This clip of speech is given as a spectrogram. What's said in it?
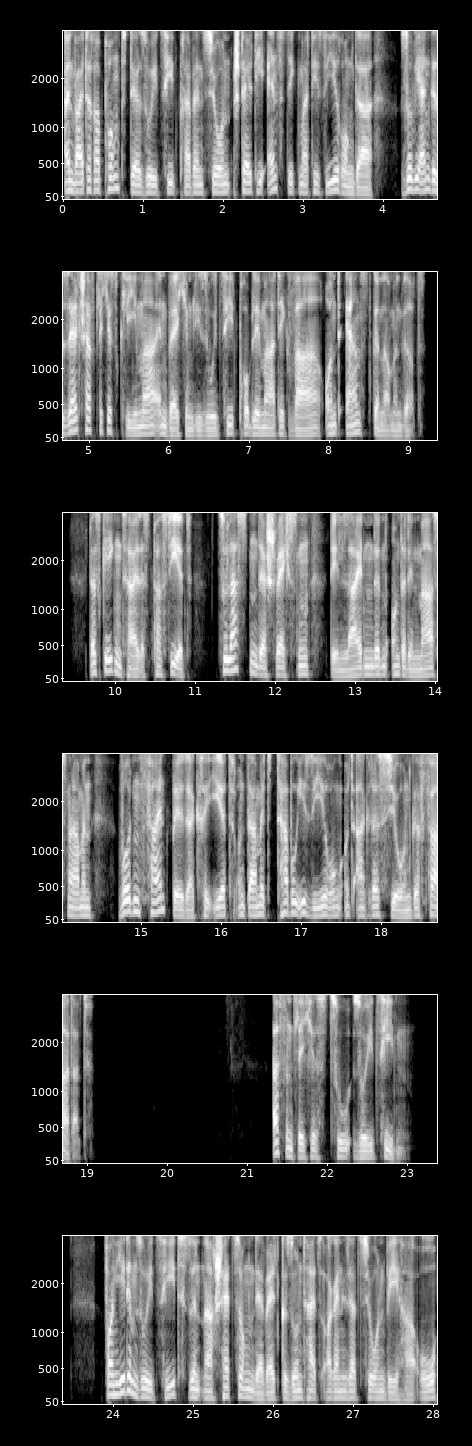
Ein weiterer Punkt der Suizidprävention stellt die Entstigmatisierung dar sowie ein gesellschaftliches Klima, in welchem die Suizidproblematik wahr und ernst genommen wird. Das Gegenteil ist passiert. Zu Lasten der Schwächsten, den Leidenden unter den Maßnahmen, wurden Feindbilder kreiert und damit Tabuisierung und Aggression gefördert. Öffentliches zu Suiziden Von jedem Suizid sind nach Schätzungen der Weltgesundheitsorganisation WHO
